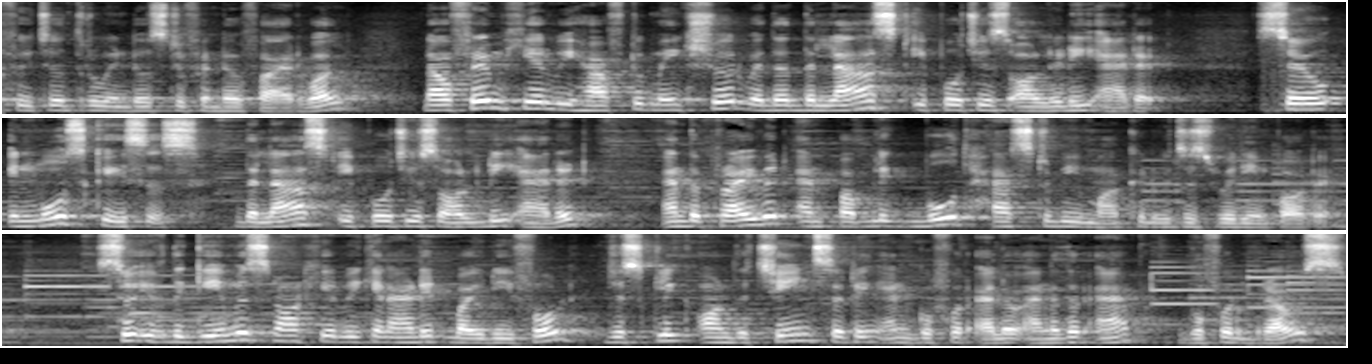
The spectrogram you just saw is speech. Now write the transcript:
feature through Windows Defender Firewall. Now from here we have to make sure whether the last epoch is already added. So in most cases the last epoch is already added and the private and public both has to be marked which is very important. So if the game is not here we can add it by default. Just click on the change setting and go for allow another app. Go for browse.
